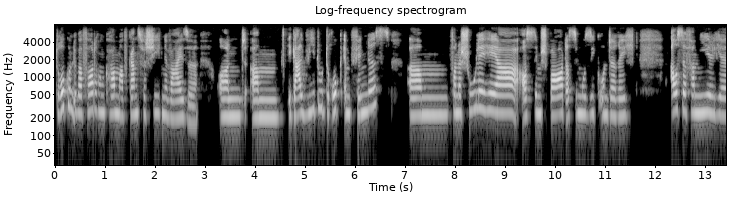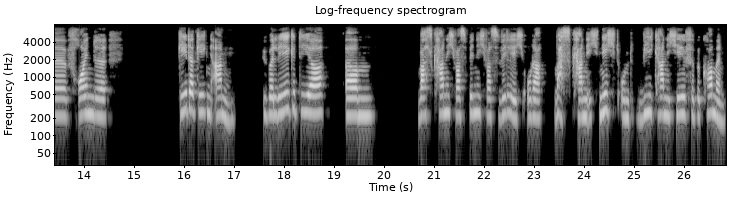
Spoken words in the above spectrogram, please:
Druck und Überforderung kommen auf ganz verschiedene Weise. Und ähm, egal wie du Druck empfindest, ähm, von der Schule her, aus dem Sport, aus dem Musikunterricht, aus der Familie, Freunde. Geh dagegen an. Überlege dir, ähm, was kann ich, was bin ich, was will ich oder was kann ich nicht und wie kann ich Hilfe bekommen.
